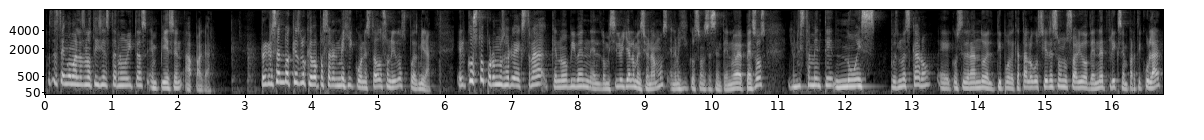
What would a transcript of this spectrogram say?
pues les tengo malas noticias, ternuritas, empiecen a pagar. Regresando a qué es lo que va a pasar en México en Estados Unidos, pues mira, el costo por un usuario extra que no vive en el domicilio ya lo mencionamos, en México son 69 pesos y honestamente no es pues no es caro, eh, considerando el tipo de catálogo. Si eres un usuario de Netflix en particular,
